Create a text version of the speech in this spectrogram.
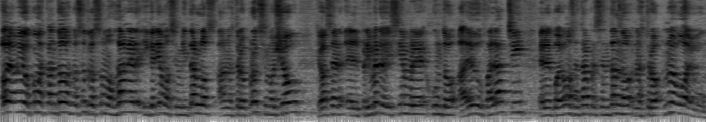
Hola amigos, ¿cómo están todos? Nosotros somos Gunner y queríamos invitarlos a nuestro próximo show que va a ser el 1 de diciembre junto a Edu Falacci en el cual vamos a estar presentando nuestro nuevo álbum.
